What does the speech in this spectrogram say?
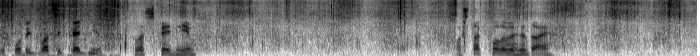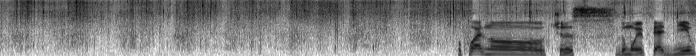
виходить 25 днів. 25 днів. Ось так поле виглядає. Буквально через, думаю, 5 днів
